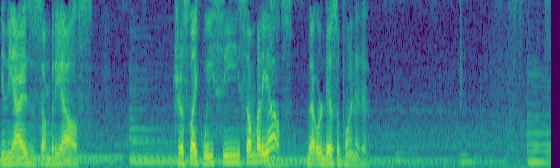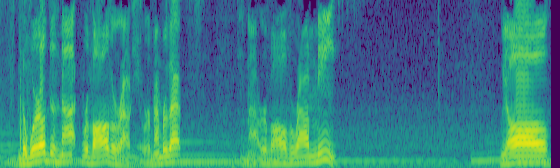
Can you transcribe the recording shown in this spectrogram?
in the eyes of somebody else, just like we see somebody else that we're disappointed in. The world does not revolve around you. Remember that? It does not revolve around me. We all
